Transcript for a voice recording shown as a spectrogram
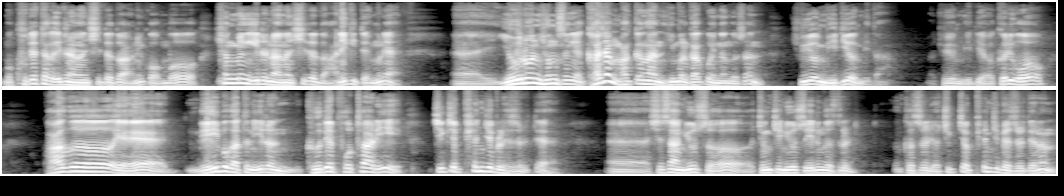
뭐 쿠데타가 일어나는 시대도 아니고 뭐 혁명이 일어나는 시대도 아니기 때문에 에, 여론 형성에 가장 막강한 힘을 갖고 있는 것은 주요 미디어입니다. 주요 미디어. 그리고 과거에 네이버 같은 이런 거대 포털이 직접 편집을 했을 때 에, 시사 뉴스, 정치 뉴스 이런 것들을 것을 직접 편집했을 때는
